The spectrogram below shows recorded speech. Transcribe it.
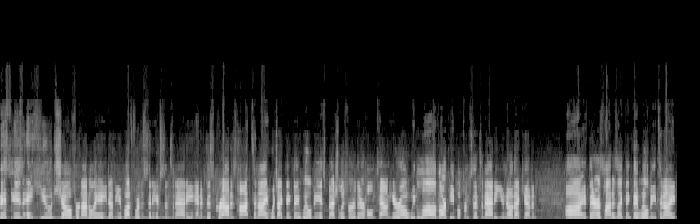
This is a huge show for not only AEW but for the city of Cincinnati. And if this crowd is hot tonight, which I think they will be, especially for their hometown hero, we love our people from Cincinnati. You know that, Kevin. Uh, if they're as hot as I think they will be tonight,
